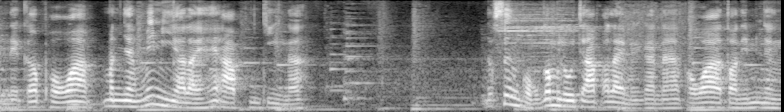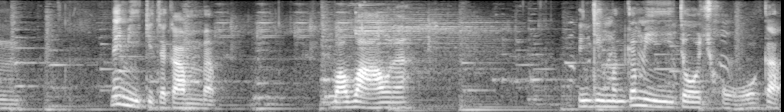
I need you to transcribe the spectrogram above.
ตเนี่ยก็เพราะว่ามันยังไม่มีอะไรให้อัพจริงๆนะแล้วซึ่งผมก็ไม่รู้จะอัพอะไรเหมือนกันนะ เพราะว่าตอนนี้มันยังไม่มีกิจกรรมแบบ ว้าวๆนะ จริงๆมันก็มีโจโฉกับ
